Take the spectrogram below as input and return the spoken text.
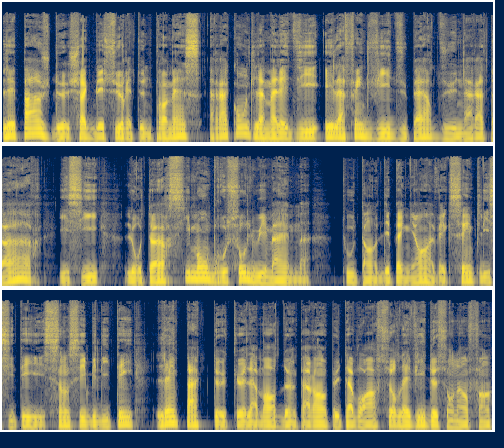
Les pages de Chaque blessure est une promesse racontent la maladie et la fin de vie du père du narrateur, ici l'auteur Simon Brousseau lui-même, tout en dépeignant avec simplicité et sensibilité l'impact que la mort d'un parent peut avoir sur la vie de son enfant,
